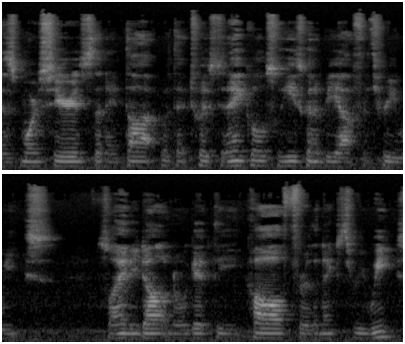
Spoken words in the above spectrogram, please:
is more serious than they thought with that twisted ankle, so he's going to be out for three weeks. So Andy Dalton will get the call for the next three weeks.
